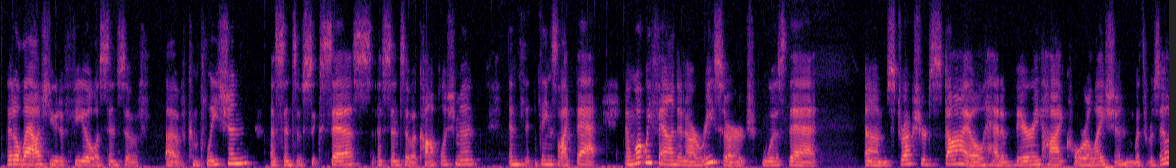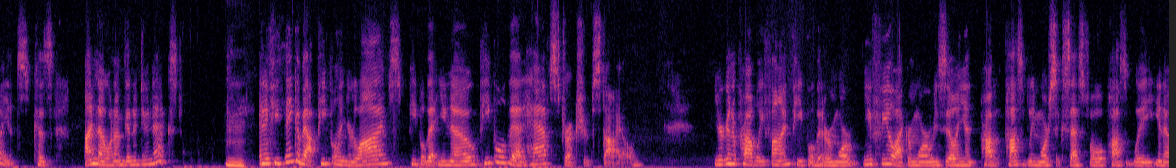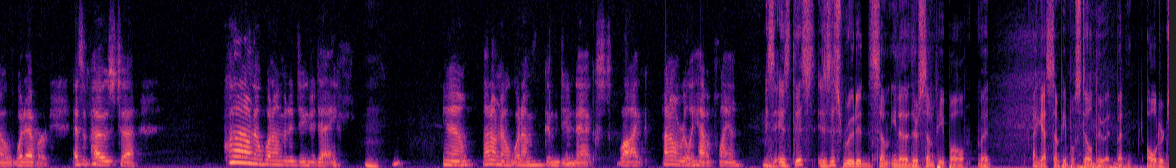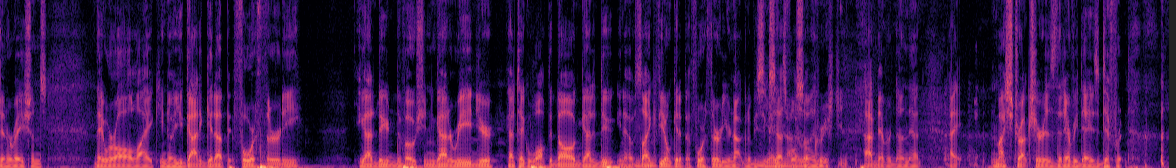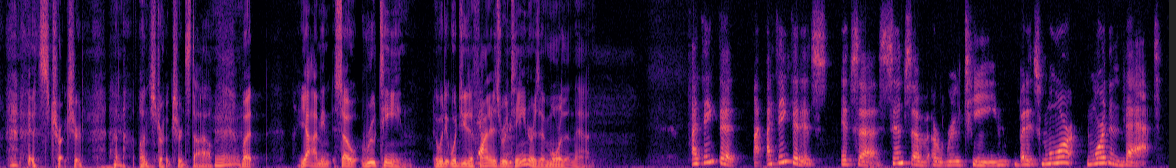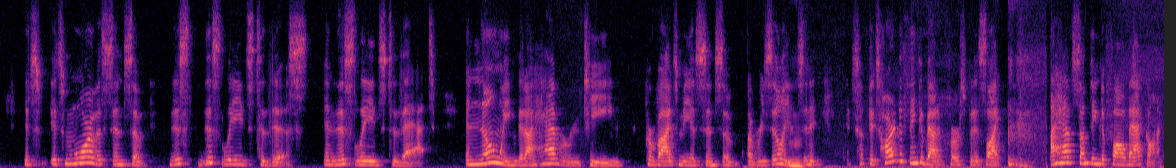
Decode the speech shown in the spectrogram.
that allows you to feel a sense of, of completion, a sense of success, a sense of accomplishment, and th- things like that. And what we found in our research was that um, structured style had a very high correlation with resilience because I know what I'm going to do next. Mm. And if you think about people in your lives, people that you know, people that have structured style, you're going to probably find people that are more, you feel like are more resilient, prob- possibly more successful, possibly, you know, whatever, as opposed to, well, I don't know what I'm going to do today. Mm. You know, I don't know what I'm going to do next. Like, I don't really have a plan. Is is this is this rooted some? You know, there's some people. But I guess some people still do it, but older generations, they were all like, you know, you got to get up at four thirty. You got to do your devotion. You got to read your. Got to take a walk the dog. Got to do. You know, it's like if you don't get up at four thirty, you're not going to be Mm-hmm. Yeah, successful. you're not a real in- Christian. I've never done that. I my structure is that every day is different. it's structured, unstructured style. But yeah, I mean, so routine. Would would you define it as routine, or is it more than that? I think that I I think that it's it's a sense of a routine, but it's more more than that. It's it's more of a sense of this this leads to this and this leads to that. And knowing that I have a routine provides me a sense of, of resilience. Hmm. And it, it's it's hard to think about at first, but it's like I have something to fall back on.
